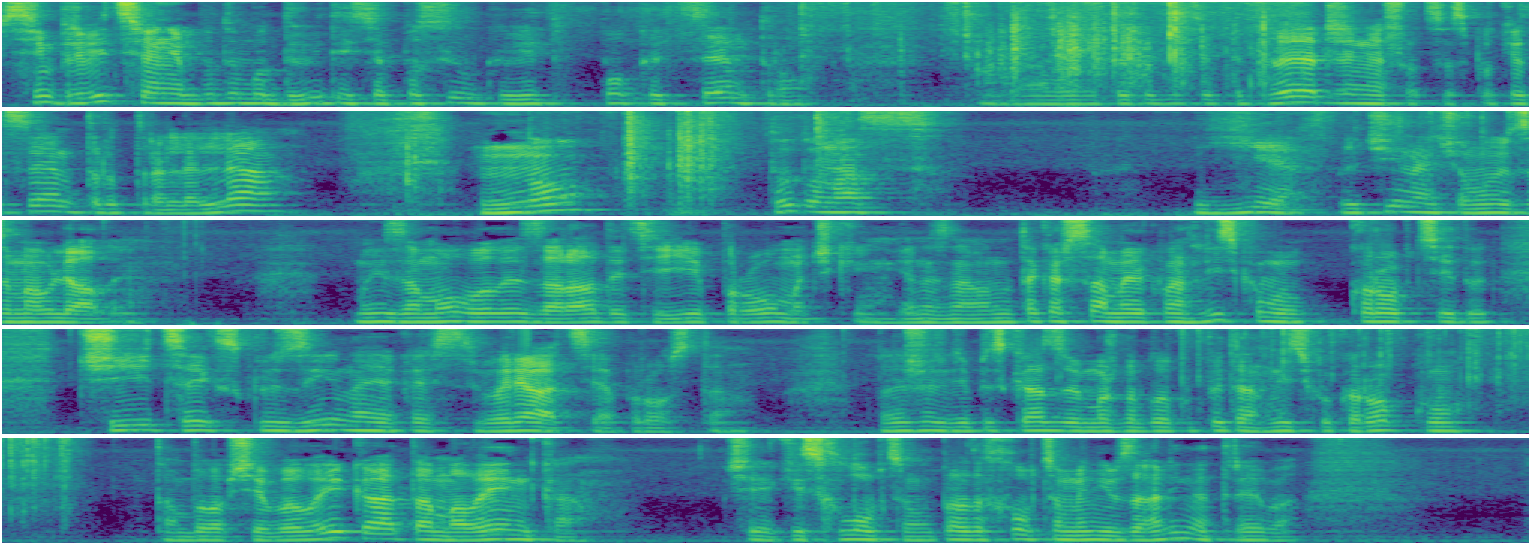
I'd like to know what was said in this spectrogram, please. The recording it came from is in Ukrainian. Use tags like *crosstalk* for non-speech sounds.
Всім привіт! Сьогодні будемо дивитися посилку від Pocket Центру. Можете подивитися підтвердження, що це з Pocket Центру, траля-ля. Ну, тут у нас є причина, чому замовляли. Ми замовили заради цієї промочки. Я не знаю, вона така ж сама, як в англійському коробці йдуть. Чи це ексклюзивна якась варіація просто. Але що мені підказує, можна було купити англійську коробку. Там була ще велика та маленька. Чи якийсь хлопцем. Ну, Правда, хлопцям мені взагалі не треба.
